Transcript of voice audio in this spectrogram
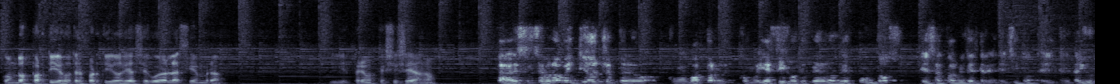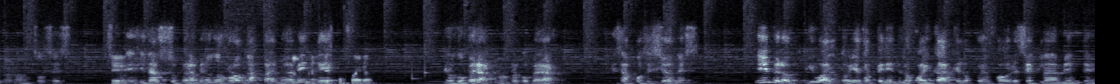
con dos partidos o tres partidos ya asegura la siembra y esperemos que así sea, ¿no? Claro, es el sembrado 28, pero como va per- como ya es fijo que pierde los 10 puntos, es actualmente el, el, el 31, ¿no? Entonces Sí. necesitas superar menos dos rondas para nuevamente fuera. recuperar, ¿no? Recuperar esas posiciones. Y pero igual, todavía están pendientes los card que los pueden favorecer claramente.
